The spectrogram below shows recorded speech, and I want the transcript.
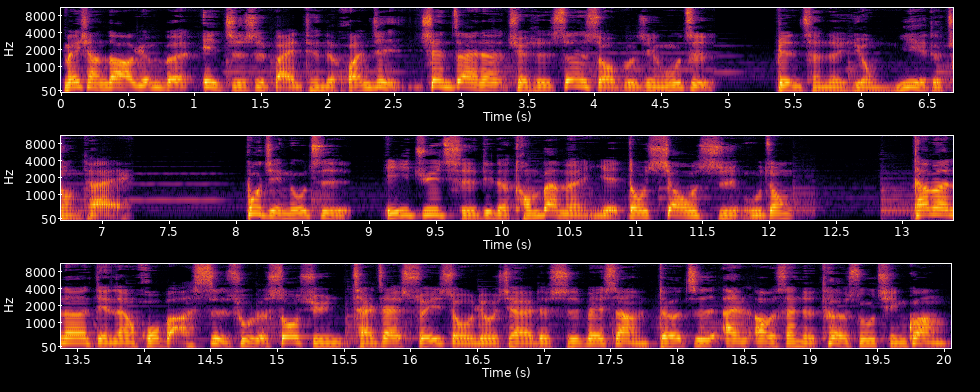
没想到原本一直是白天的环境，现在呢却是伸手不见五指，变成了永夜的状态。不仅如此，移居此地的同伴们也都消失无踪。他们呢，点燃火把，四处的搜寻，才在水手留下来的石碑上得知暗澳山的特殊情况。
